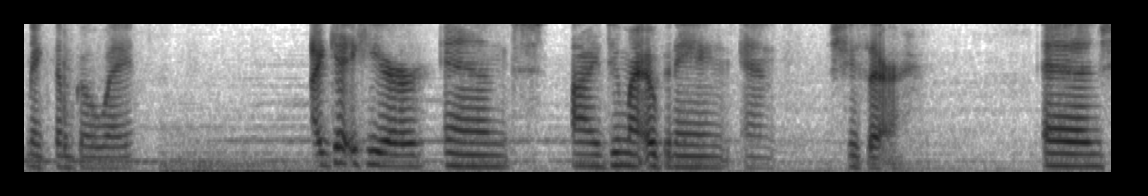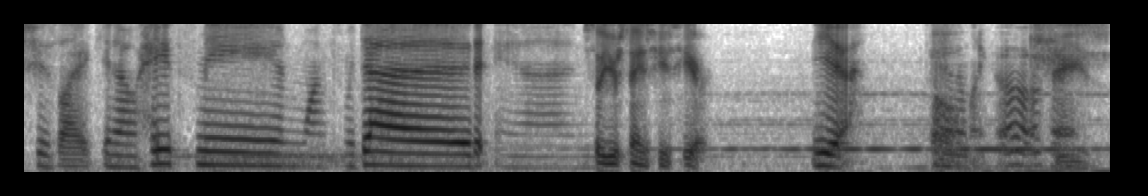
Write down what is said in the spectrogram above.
make them go away. I get here and I do my opening, and she's there. And she's like, you know, hates me and wants me dead. And So you're saying she's here? yeah. Oh, and I'm like, oh, okay. Jeez.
